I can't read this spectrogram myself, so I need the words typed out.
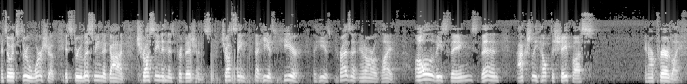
And so it's through worship, it's through listening to God, trusting in His provisions, trusting that He is here, that He is present in our life. All of these things then actually help to shape us in our prayer life.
